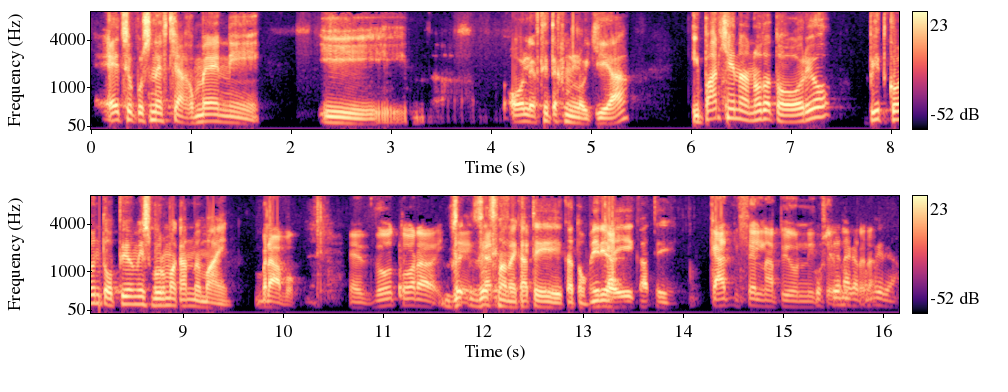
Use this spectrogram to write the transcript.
έτσι όπως είναι φτιαγμένη η, όλη αυτή η τεχνολογία, υπάρχει ένα ανώτατο όριο bitcoin το οποίο εμείς μπορούμε να κάνουμε mine. Μπράβο. Εδώ τώρα... Δεν θυμάμαι κάτι εκατομμύρια ή κάτι... Κάτι θέλει να πει ο Νίτσε. 21 εκατομμύρια.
